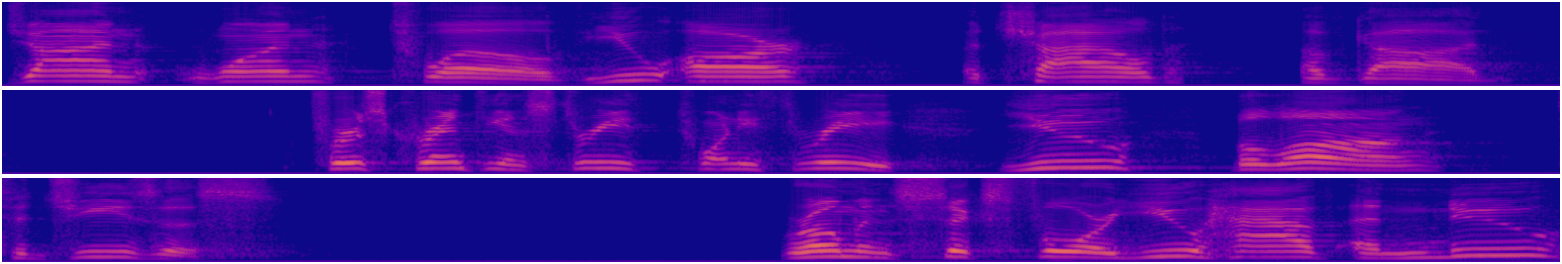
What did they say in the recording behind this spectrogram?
John 1:12 you are a child of God. 1 Corinthians 3:23 you belong to Jesus. Romans 6 4, you have a new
